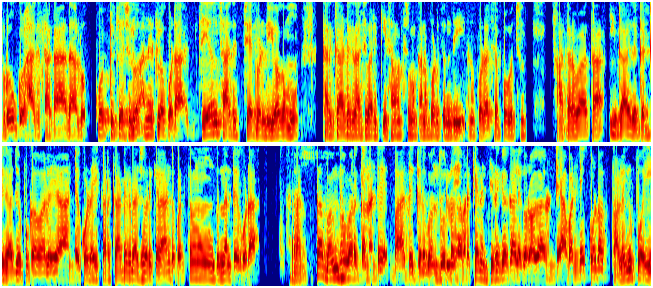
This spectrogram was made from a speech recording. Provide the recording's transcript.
భూగృహాది తగాదాలు కోర్టు కేసులు అన్నింటిలో కూడా జయం సాధించేటువంటి యోగము కర్కాటక రాశి వారికి ఈ సంవత్సరం కనపడుతుంది అని కూడా చెప్పవచ్చు. ఆ తర్వాత ఇంకా ఇది గట్టిగా చెప్పుకోవాలి అంటే కూడా ఈ కర్కాటక రాశి వారికి ఎలాంటి ఫలితం ఉంటుందంటే కూడా రక్త బంధువర్గం అంటే బాగా దగ్గర బంధువుల్లో ఎవరికైనా దీర్ఘకాలిక రోగాలు ఉంటే అవన్నీ కూడా తొలగిపోయి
